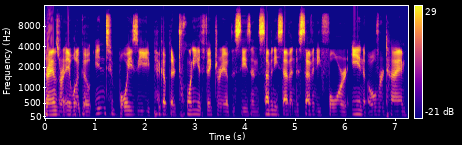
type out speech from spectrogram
The Rams were able to go into Boise, pick up their 20th victory of the season, 77 to 74 in overtime.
